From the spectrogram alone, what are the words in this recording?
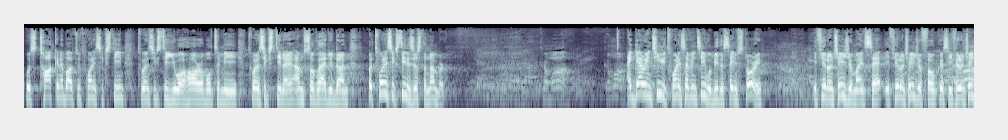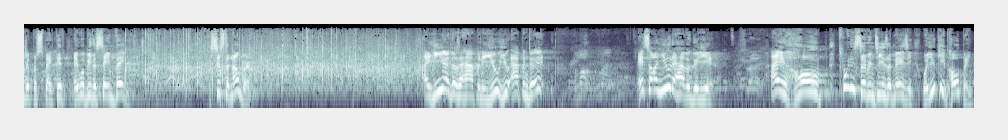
was talking about 2016? 2016, you were horrible to me. 2016, I, I'm so glad you're done. But 2016 is just a number. Come on. Come on. I guarantee you 2017 will be the same story. If you don't change your mindset, if you don't change your focus, if you don't change your perspective, it will be the same thing. It's just a number. A year doesn't happen to you, you happen to it. Come on. It's on you to have a good year. That's right. I hope 2017 is amazing. Well, you keep hoping.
